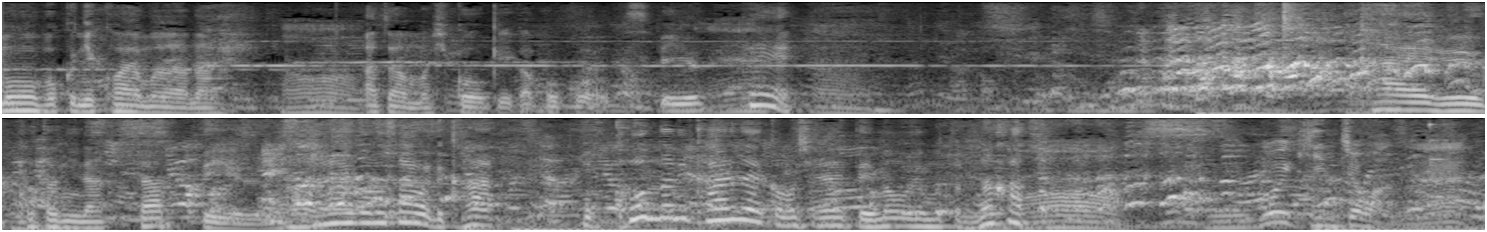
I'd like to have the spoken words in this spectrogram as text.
もう僕に怖いものはない。うん。あとはもう飛行機が僕をって言って帰ることになったっていう。最後の最後でかもうこんなに帰れないかもしれないって今まで思ったらなかった。すごい緊張感ですね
